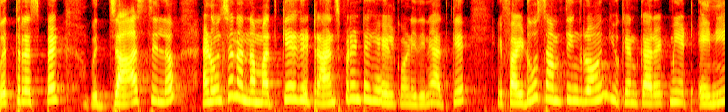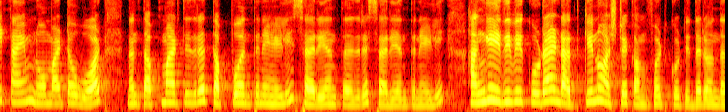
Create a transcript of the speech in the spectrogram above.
ವಿತ್ ರೆಸ್ಪೆಕ್ಟ್ ವಿತ್ ಜಾಸ್ತಿ ಲವ್ ಆ್ಯಂಡ್ ಆಲ್ಸೋ ನಾನು ನಮ್ಮ ಅದಕ್ಕೆ ಟ್ರಾನ್ಸ್ಪರೆಂಟಾಗಿ ಹೇಳ್ಕೊಂಡಿದ್ದೀನಿ ಅದಕ್ಕೆ if I do something wrong you can correct me at any time no matter what ನಾನು ತಪ್ಪು ಮಾಡ್ತಿದ್ರೆ ತಪ್ಪು ಅಂತಲೇ ಹೇಳಿ, ಸರಿ ಅಂತಂದರೆ ಸರಿ ಅಂತಲೇ ಹೇಳಿ. ಹಾಗೆ ಇದ್ದೀವಿ ಕೂಡ ಆ್ಯಂಡ್ ಅದಕ್ಕೇನು ಅಷ್ಟೇ ಕಂಫರ್ಟ್ ಕೊಟ್ಟಿದ್ದಾರೆ ಒಂದು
